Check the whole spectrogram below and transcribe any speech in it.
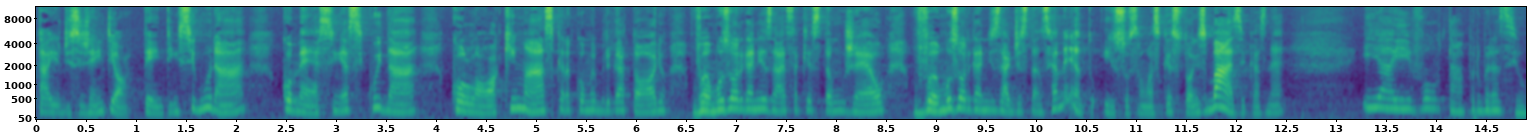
Tá, eu disse, gente, ó, tentem segurar, comecem a se cuidar, coloquem máscara como obrigatório, vamos organizar essa questão gel, vamos organizar distanciamento. Isso são as questões básicas, né? E aí voltar para o Brasil.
